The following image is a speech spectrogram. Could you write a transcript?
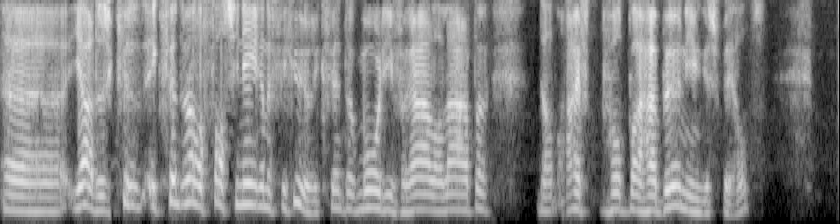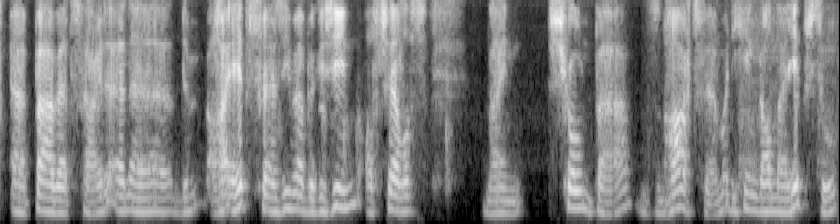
Uh, ja, dus ik vind, het, ik vind het wel een fascinerende figuur. Ik vind ook mooi die verhalen later. Dat hij heeft bijvoorbeeld bij Hibernian gespeeld. Een paar wedstrijden. En de Hips-fans die me hebben gezien, of zelfs mijn schoonpa, dat is een hardfan, maar die ging dan naar Hips toe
